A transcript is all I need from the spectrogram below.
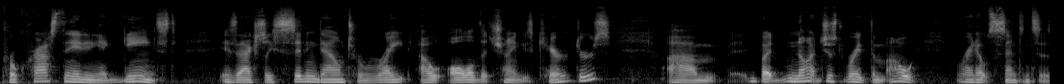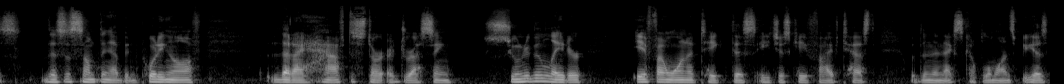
procrastinating against is actually sitting down to write out all of the Chinese characters, um, but not just write them out, write out sentences. This is something I've been putting off that I have to start addressing sooner than later if I want to take this HSK5 test within the next couple of months because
